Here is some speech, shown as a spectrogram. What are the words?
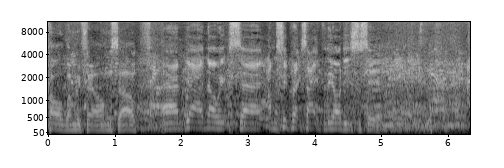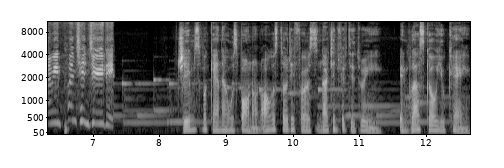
cold when we filmed so um, yeah no it's uh, I'm super excited for the audience to see it I mean Punch and Judy James McKenna was born on August 31st 1953 in Glasgow UK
